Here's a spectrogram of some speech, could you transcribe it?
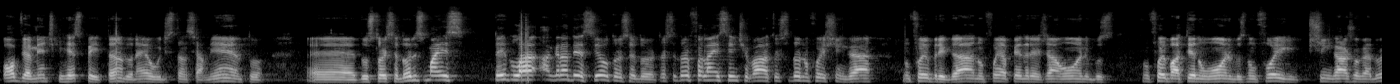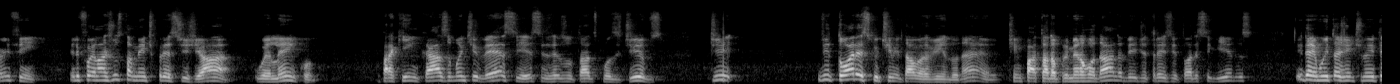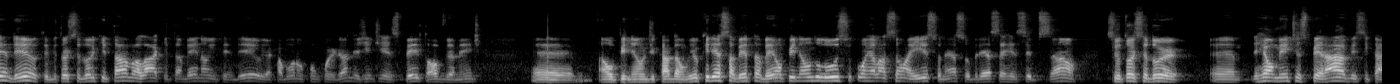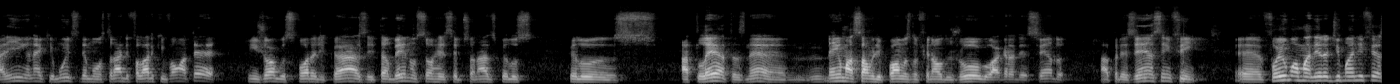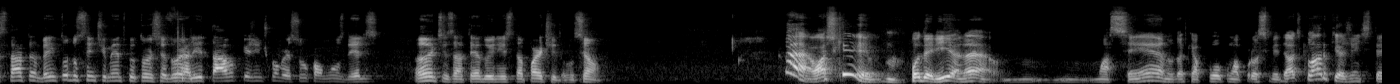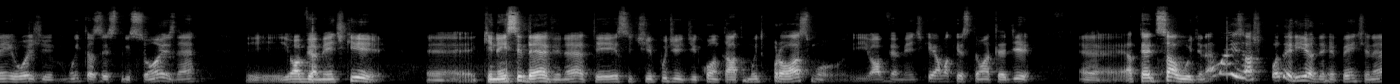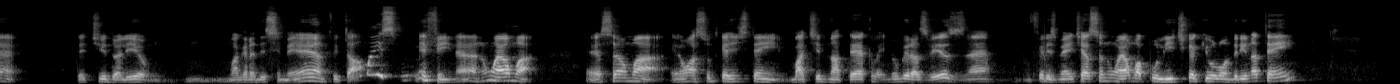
obviamente que respeitando né, o distanciamento é, dos torcedores, mas tendo lá agradecer o torcedor. O torcedor foi lá incentivar, o torcedor não foi xingar, não foi brigar, não foi apedrejar ônibus, não foi bater no ônibus, não foi xingar jogador, enfim. Ele foi lá justamente prestigiar o elenco para que em casa mantivesse esses resultados positivos de vitórias que o time estava vindo, né? Tinha empatado a primeira rodada, veio de três vitórias seguidas, e daí muita gente não entendeu. Teve torcedor que estava lá que também não entendeu e acabou não concordando, e a gente respeita, obviamente, é, a opinião de cada um. E eu queria saber também a opinião do Lúcio com relação a isso, né? Sobre essa recepção, se o torcedor é, realmente esperava esse carinho, né? Que muitos demonstraram e falaram que vão até em jogos fora de casa e também não são recepcionados pelos, pelos atletas, né? Nenhuma salva de palmas no final do jogo, agradecendo a presença, enfim. É, foi uma maneira de manifestar também todo o sentimento que o torcedor ali estava, porque a gente conversou com alguns deles antes até do início da partida. Luciano. É, eu acho que poderia, né? Um aceno, daqui a pouco uma proximidade. Claro que a gente tem hoje muitas restrições, né? E, e obviamente que, é, que nem se deve, né? Ter esse tipo de, de contato muito próximo e obviamente que é uma questão até de é, até de saúde, né? Mas acho que poderia de repente, né? Ter tido ali um, um agradecimento e tal, mas enfim, né? Não é uma essa é uma é um assunto que a gente tem batido na tecla inúmeras vezes, né? Infelizmente, essa não é uma política que o Londrina tem.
